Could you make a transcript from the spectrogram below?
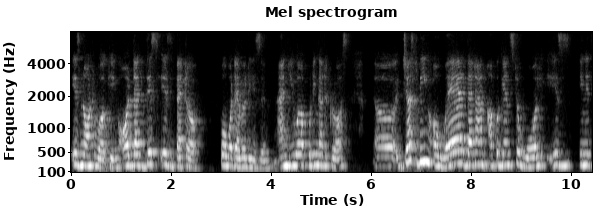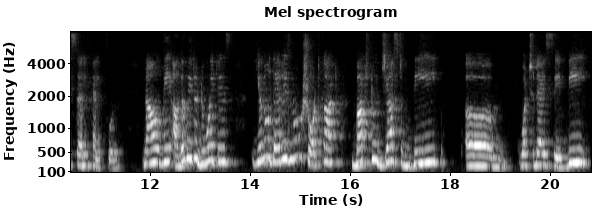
is not working or that this is better for whatever reason and you are putting that across uh, just being aware that i'm up against a wall is in itself helpful. Now the other way to do it is you know there is no shortcut but to just be um, what should i say? Be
